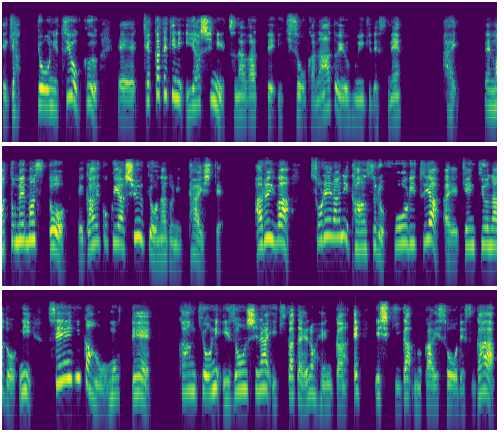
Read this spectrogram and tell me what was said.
え、逆境に強く、えー、結果的に癒しにつながっていきそうかなという雰囲気ですね。はい。まとめますと、外国や宗教などに対して、あるいはそれらに関する法律や研究などに正義感を持って、環境に依存しない生き方への変換へ意識が向かいそうですが、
